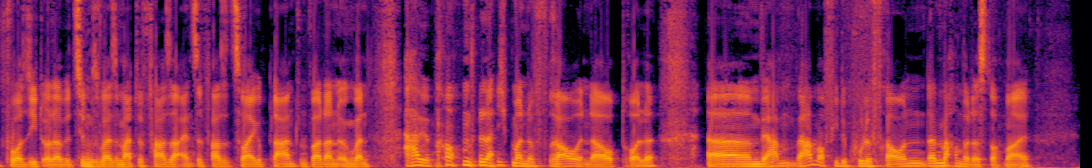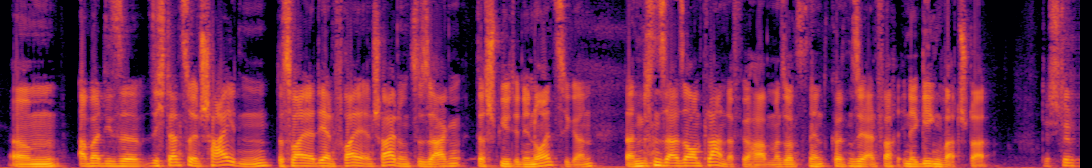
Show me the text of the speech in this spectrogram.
vorsieht oder beziehungsweise Mathe Phase 1 und Phase 2 geplant und war dann irgendwann, ah, wir brauchen vielleicht mal eine Frau in der Hauptrolle. Ähm, wir, haben, wir haben auch viele coole Frauen, dann machen wir das doch mal. Ähm, aber diese, sich dann zu entscheiden, das war ja deren freie Entscheidung, zu sagen, das spielt in den 90ern, dann müssen sie also auch einen Plan dafür haben. Ansonsten könnten sie einfach in der Gegenwart starten. Das stimmt.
